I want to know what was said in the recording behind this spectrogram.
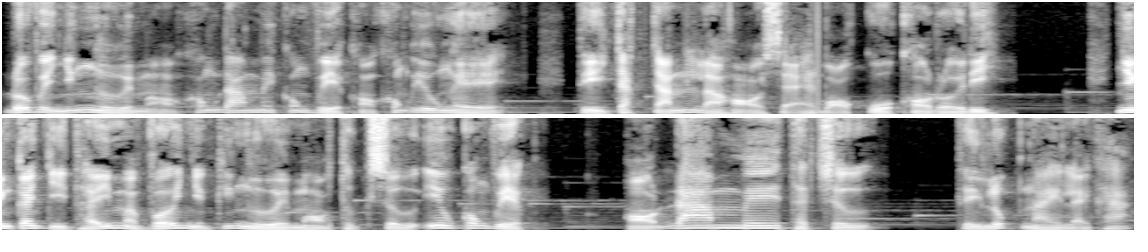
Đối với những người mà họ không đam mê công việc, họ không yêu nghề, thì chắc chắn là họ sẽ bỏ cuộc, họ rời đi. Nhưng các anh chị thấy mà với những cái người mà họ thực sự yêu công việc, họ đam mê thật sự, thì lúc này lại khác.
